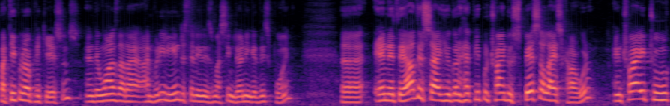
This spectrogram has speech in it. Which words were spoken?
particular applications, and the ones that I, am really interested in is machine learning at this point. Uh, and at the other side, you're going to have people trying to specialize hardware and try to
